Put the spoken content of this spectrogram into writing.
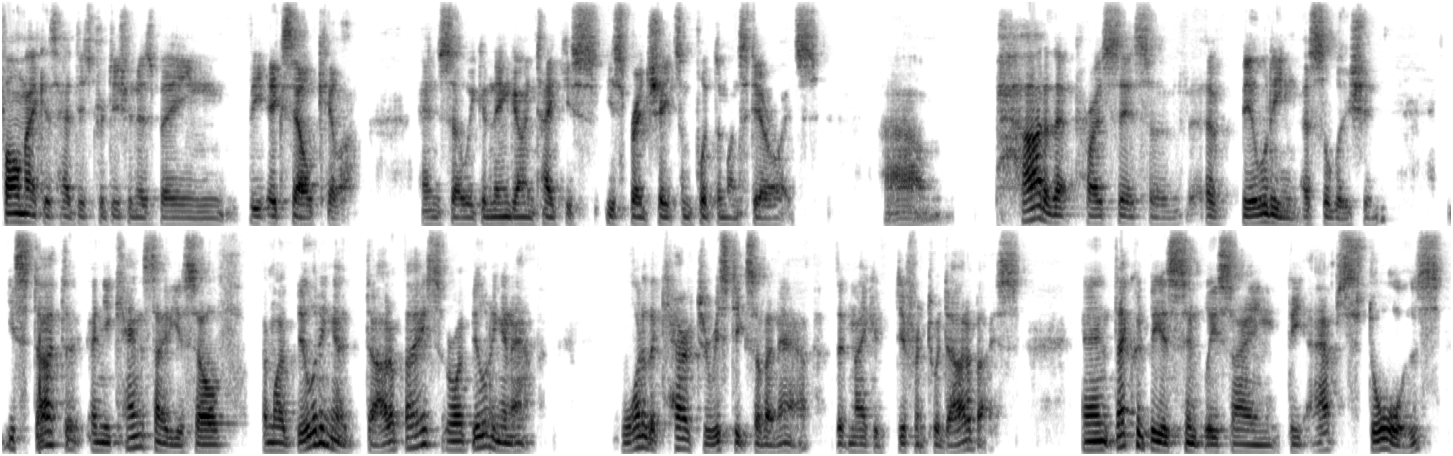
FileMaker's had this tradition as being the Excel killer. And so we can then go and take your, your spreadsheets and put them on steroids. Um, part of that process of, of building a solution, you start to, and you can say to yourself, Am I building a database or am I building an app? What are the characteristics of an app that make it different to a database? And that could be as simply saying the app stores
